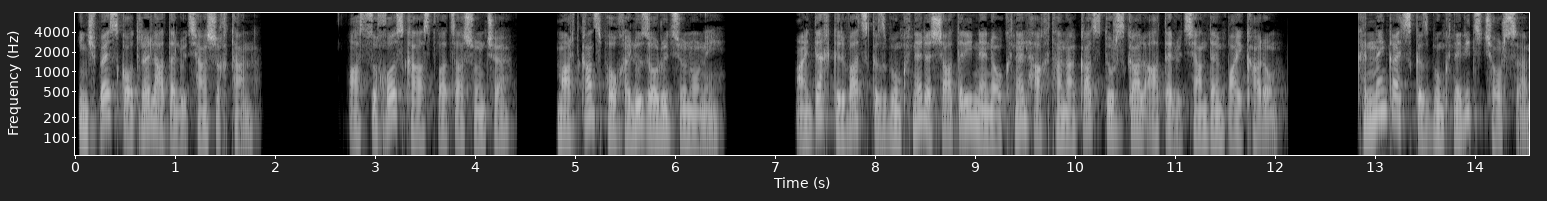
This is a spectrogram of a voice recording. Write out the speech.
Ինչպես կոտրել ատելության շղթան։ Աստծո խոսքը Աստվածաշունչը մարդկանց փոխելու զորություն ունի։ Այնտեղ գրված սկզբունքները շատերին են օգնել հաղթանակած դուրս գալ ատելության դեմ պայքարում։ Քննենք այդ սկզբունքներից 4-ը։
